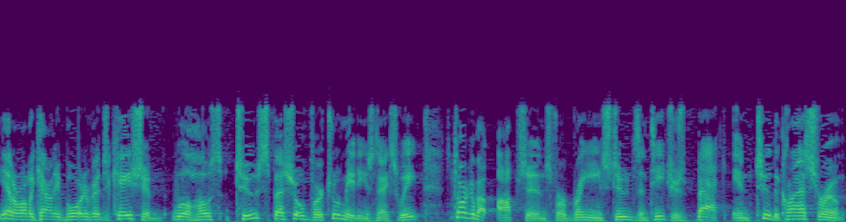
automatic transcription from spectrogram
The Anne Arundel County Board of Education will host two special virtual meetings next week to talk about options for bringing students and teachers back into the classroom.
